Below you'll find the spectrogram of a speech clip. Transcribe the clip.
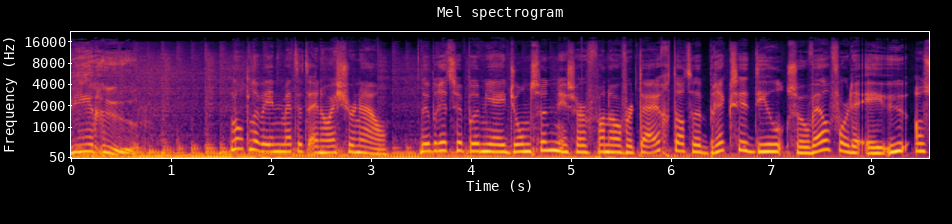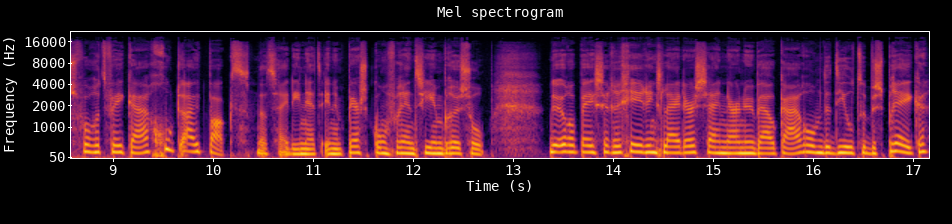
4 uur. Lot Lewin met het NOS Journaal. De Britse premier Johnson is ervan overtuigd dat de Brexit-deal... zowel voor de EU als voor het VK goed uitpakt. Dat zei hij net in een persconferentie in Brussel. De Europese regeringsleiders zijn daar nu bij elkaar om de deal te bespreken.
